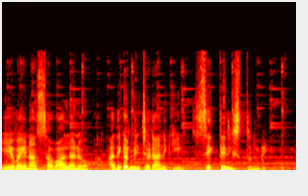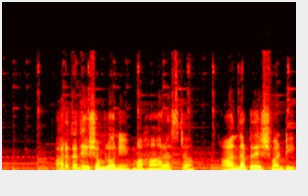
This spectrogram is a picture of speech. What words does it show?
ఏవైనా సవాళ్ళను అధిగమించడానికి శక్తినిస్తుంది. భారతదేశంలోని మహారాష్ట్ర ఆంధ్రప్రదేశ్ వంటి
